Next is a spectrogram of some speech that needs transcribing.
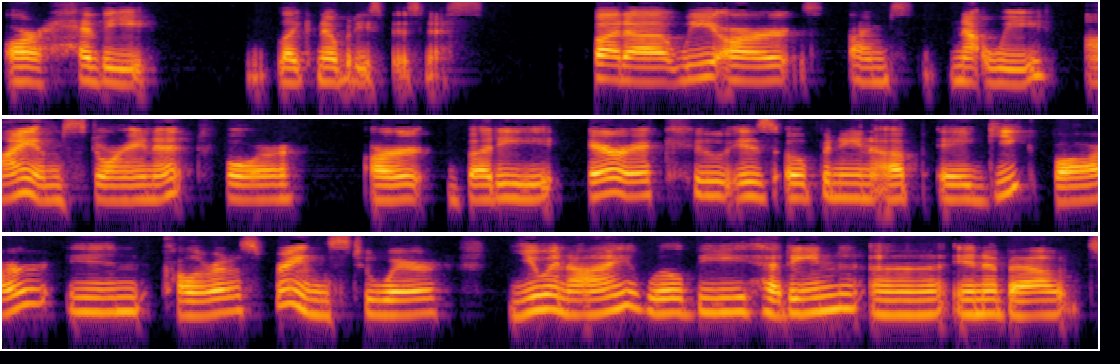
are heavy like nobody's business. But uh, we are, I'm not we, I am storing it for our buddy Eric, who is opening up a geek bar in Colorado Springs, to where you and I will be heading uh, in about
